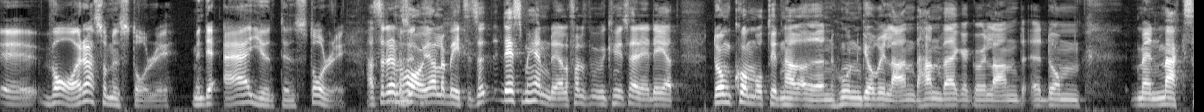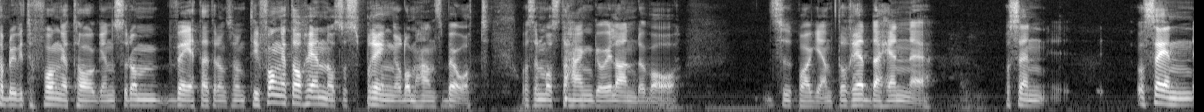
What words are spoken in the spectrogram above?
eh, vara som en story. Men det är ju inte en story. Alltså den har ju alla bitar. Så det som händer i alla fall, vi kan ju säga det, det är att de kommer till den här ön, hon går i land, han vägrar gå i land, eh, de, men Max har blivit tillfångatagen så de vet att de, så de tillfångatar henne och så spränger de hans båt. Och sen måste han gå i land och vara superagent och rädda henne. Och sen, och sen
